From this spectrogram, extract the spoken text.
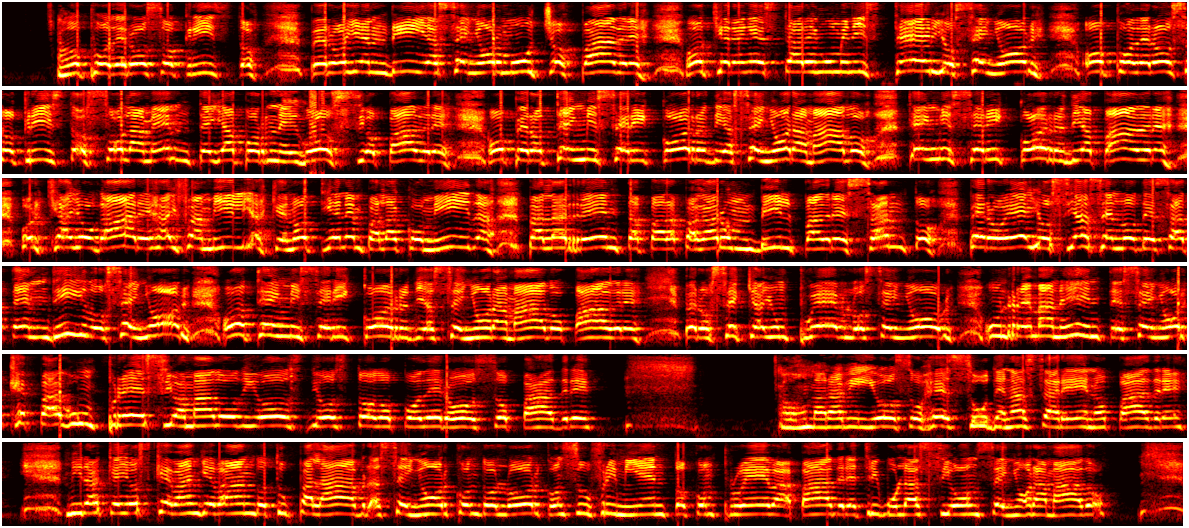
Oh poderoso Cristo, pero hoy en día, Señor, muchos padres, oh quieren estar en un ministerio, Señor, oh poderoso Cristo, solamente ya por negocio, Padre, oh pero ten misericordia, Señor amado, ten misericordia, Padre, porque hay hogares, hay familias que no tienen para la comida, para la renta, para pagar un bill, Padre Santo, pero ellos se hacen los desatendidos, Señor, oh ten misericordia, Señor amado, Padre. Pero sé que hay un pueblo, Señor, un remanente, Señor, que paga un precio, amado Dios, Dios Todopoderoso, Padre. Oh, maravilloso Jesús de Nazareno, Padre. Mira aquellos que van llevando tu palabra, Señor, con dolor, con sufrimiento, con prueba, Padre, tribulación, Señor amado.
